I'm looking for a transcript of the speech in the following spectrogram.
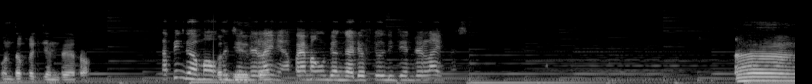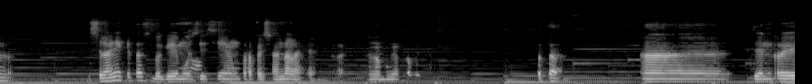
untuk ke genre rock tapi nggak mau Seperti ke genre itu. lainnya apa emang udah nggak ada feel di genre lain mas uh, istilahnya kita sebagai musisi oh. yang profesional lah ya ngomongnya profesional tetap uh, genre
